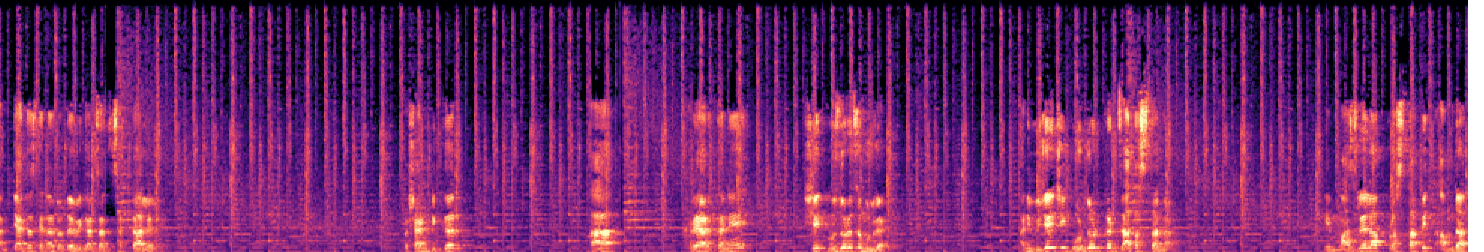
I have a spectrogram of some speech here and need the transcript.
आणि त्यातच त्यांना हृदयविकारचा झटका आलेला प्रशांत डिक्कर हा खऱ्या अर्थाने शेतमजुराचा मुलगा आहे. आणि विजयची घोडदोडकट जात असताना हे माजलेला प्रस्थापित आमदार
